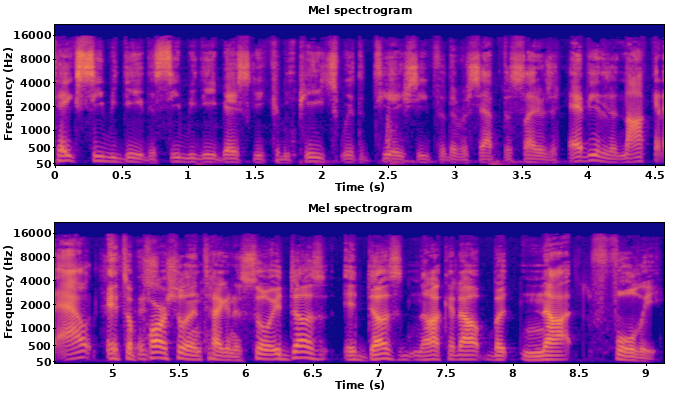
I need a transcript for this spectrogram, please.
take CBD, the CBD basically competes with the THC for the receptor site. Is it heavier to knock it out? It's a partial antagonist, so it does it does knock it out, but not fully.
